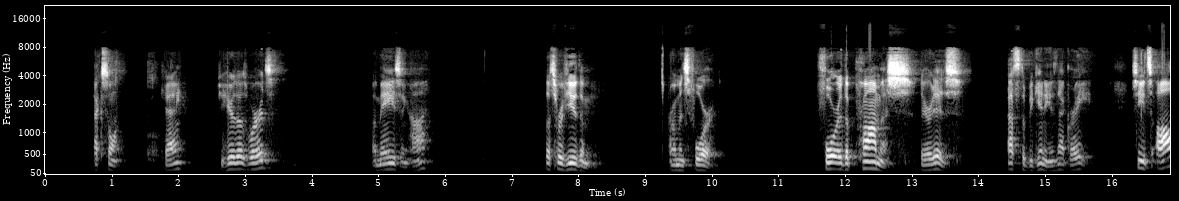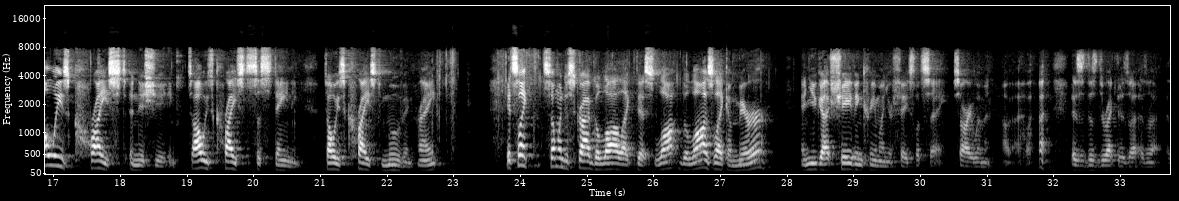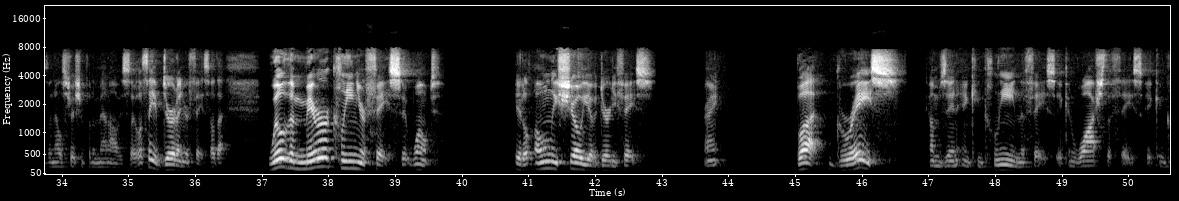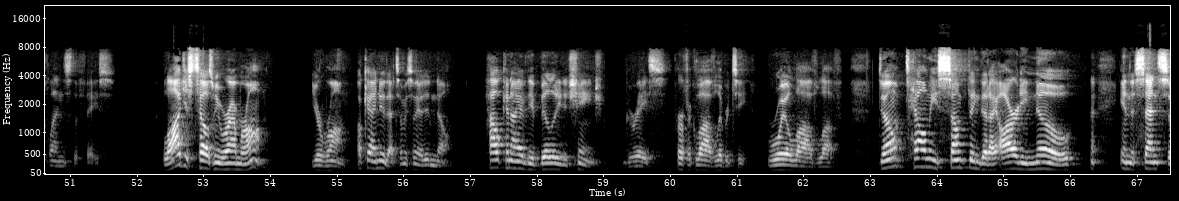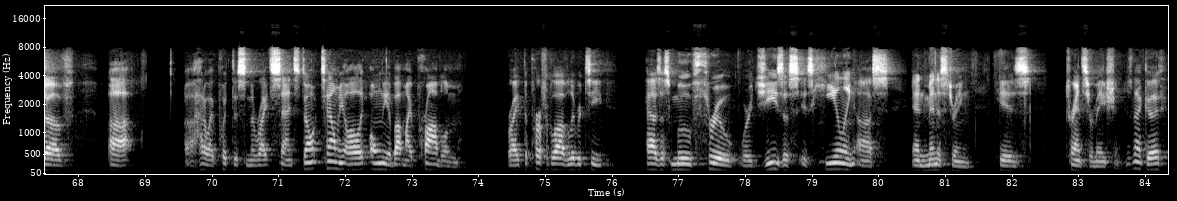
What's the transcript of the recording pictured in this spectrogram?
Excellent. Okay. Did you hear those words? Amazing, huh? Let's review them. Romans 4. For the promise. There it is. That's the beginning. Isn't that great? See, it's always Christ initiating, it's always Christ sustaining, it's always Christ moving, right? It's like someone described the law like this law, the law is like a mirror, and you got shaving cream on your face, let's say. Sorry, women. this, is, this is directed as, a, as, a, as an illustration for the men, obviously. Let's say you have dirt on your face. How that? Will the mirror clean your face? It won't. It'll only show you have a dirty face, right? But grace comes in and can clean the face. It can wash the face. It can cleanse the face. Law just tells me where I'm wrong. You're wrong. Okay, I knew that. Tell me something I didn't know. How can I have the ability to change? Grace. Perfect law of liberty. Royal law of love. Don't tell me something that I already know in the sense of, uh, uh, how do I put this in the right sense? Don't tell me all, only about my problem right? The perfect law of liberty has us move through where Jesus is healing us and ministering his transformation. Isn't that good?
